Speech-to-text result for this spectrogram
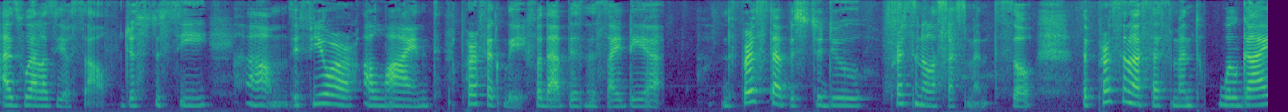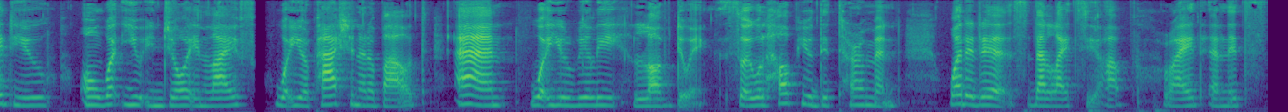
as well as yourself, just to see um, if you are aligned perfectly for that business idea. The first step is to do personal assessment. So, the personal assessment will guide you on what you enjoy in life, what you're passionate about, and what you really love doing. So it will help you determine what it is that lights you up, right? And it's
